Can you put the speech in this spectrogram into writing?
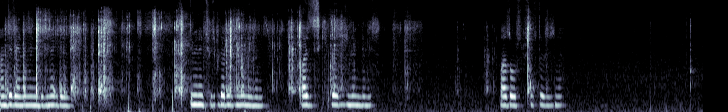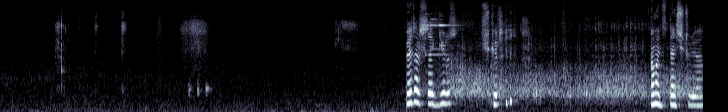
Anca cehennemin dibine gideriz. Siktiminin çocukları yüzünden oynamayız. Bazı sikikler yüzünden gidemeyiz. Bazı orospu çocuklar yüzünden. Evet arkadaşlar gidiyoruz. Şükür. Ama cidden şükür ya.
